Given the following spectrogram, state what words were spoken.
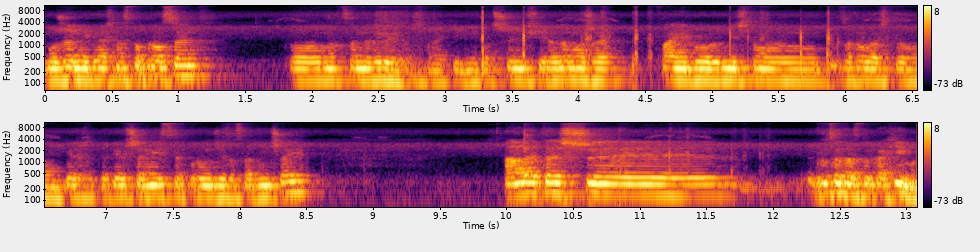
możemy grać na 100%, to no, chcemy wygrywać. Tak? I nie patrzymy się, wiadomo, że fajnie byłoby mieć tą, zachować tą pierwsze, te pierwsze miejsce po rundzie zasadniczej, ale też e, wrócę teraz do Kahima.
